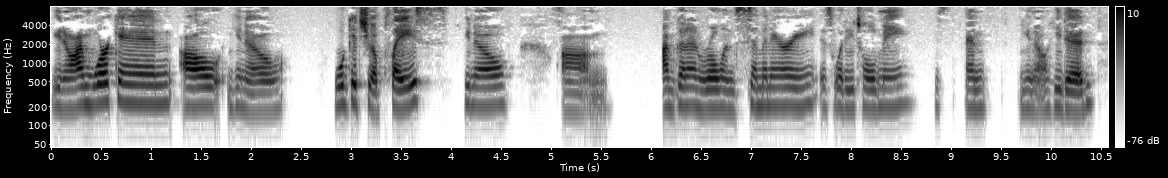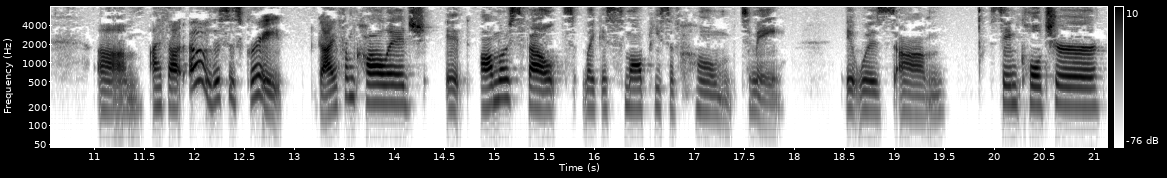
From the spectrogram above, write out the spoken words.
you know, I'm working. I'll, you know, we'll get you a place, you know. Um, I'm going to enroll in seminary is what he told me. And, you know, he did. Um, I thought, oh, this is great. Guy from college. It almost felt like a small piece of home to me. It was, um, same culture,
